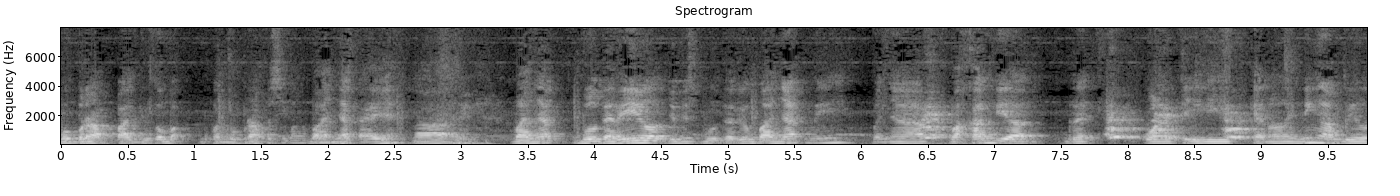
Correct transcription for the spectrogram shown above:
beberapa juga bukan beberapa sih bang. Banyak kayaknya. Nah, banyak bull terrier jenis bull terrier banyak nih. Banyak. Bahkan dia quality kennel ini ngambil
